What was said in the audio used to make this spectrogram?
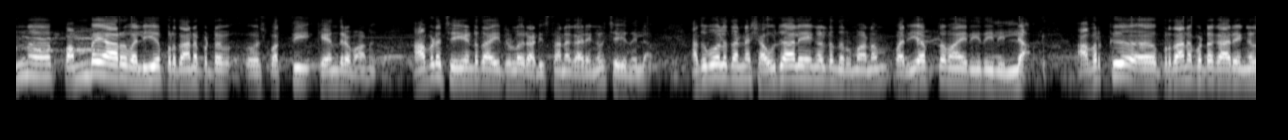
ഒന്ന് പമ്പയാറ് വലിയ പ്രധാനപ്പെട്ട ഭക്തി കേന്ദ്രമാണ്. അവിടെ ചെയ്യേണ്ടതായിട്ടുള്ള ഒരു അടിസ്ഥാന കാര്യങ്ങൾ ചെയ്യുന്നില്ല. അതുപോലെ തന്നെ ശൗചാലയങ്ങളുടെ നിർമ്മാണം പര്യാപ്തമായ രീതിയിലില്ല അവർക്ക് പ്രധാനപ്പെട്ട കാര്യങ്ങൾ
